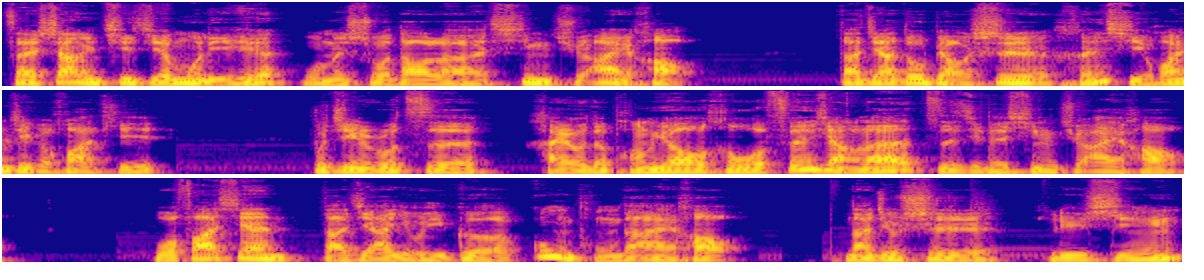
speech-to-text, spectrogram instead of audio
在上一期节目里，我们说到了兴趣爱好，大家都表示很喜欢这个话题。不仅如此。还有的朋友和我分享了自己的兴趣爱好，我发现大家有一个共同的爱好，那就是旅行。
